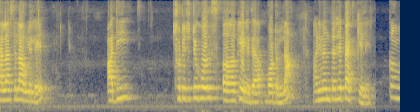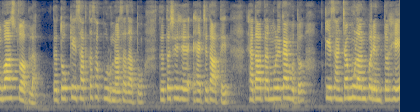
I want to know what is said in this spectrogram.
ह्याला असं लावलेले आधी छोटे छोटे होल्स केले त्या बॉटलला आणि नंतर हे पॅक केले. कंगवा असतो आपला तर तो केसात कसा पूर्ण असा जातो तर तसे हे ह्याचे दात आहेत. ह्या दातांमुळे काय होतं केसांच्या मुळांपर्यंत हे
